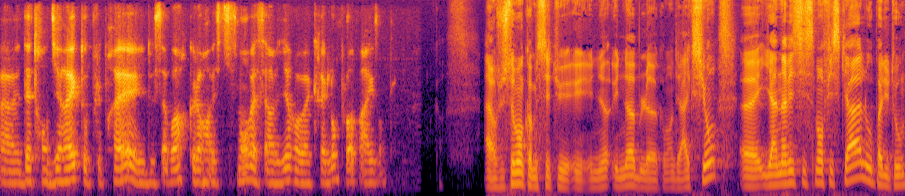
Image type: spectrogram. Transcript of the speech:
Euh, d'être en direct au plus près et de savoir que leur investissement va servir euh, à créer de l'emploi, par exemple. Alors justement, comme c'est une, noble comment dire, action, euh, il y a un investissement fiscal ou pas du tout?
